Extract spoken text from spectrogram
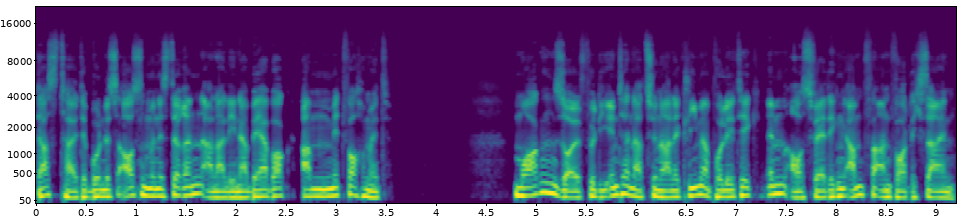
Das teilte Bundesaußenministerin Annalena Baerbock am Mittwoch mit. Morgan soll für die internationale Klimapolitik im Auswärtigen Amt verantwortlich sein.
